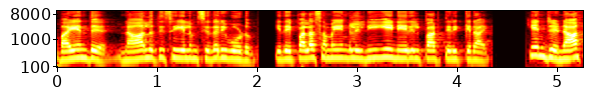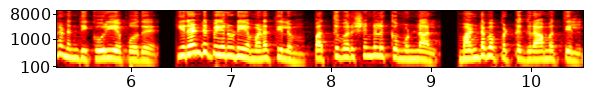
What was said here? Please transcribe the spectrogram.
பயந்து நாலு திசையிலும் சிதறி ஓடும். இதை பல சமயங்களில் நீயே நேரில் பார்த்திருக்கிறாய். என்று நாகநந்தி கூறியபோது இரண்டு பேருடைய மனத்திலும் பத்து வருஷங்களுக்கு முன்னால் மண்டபப்பட்டு கிராமத்தில்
